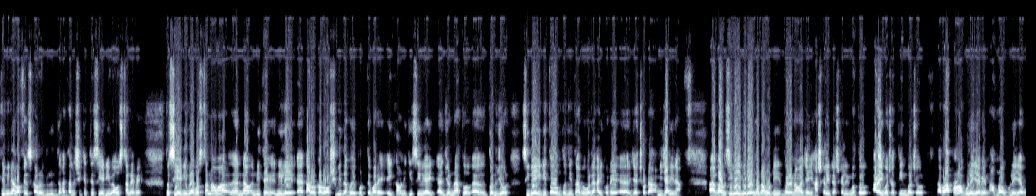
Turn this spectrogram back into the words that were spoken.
ক্রিমিনাল অফেন্স কারোর বিরুদ্ধে হয়, তাহলে সেক্ষেত্রে সিআইডি ব্যবস্থা নেবে। তো সিআইডি ব্যবস্থা নেওয়া নিতে, নিলে কারোর কারও অসুবিধা হয়ে পড়তে পারে। এই কারণে কি সিবিআই এর জন্য এত তোরজোর সিবিআইডি তদন্ত দিতে হবে বলে হাইকোর্টে যে ছোটা, আমি জানি না। কারণ সিবিআই নিলে মোটামুটি ধরে নেওয়া যায় হাসকালি টাসকালির মতো আড়াই বছর, তিন বছর। তারপর আপনারা ভুলে যাবেন, আমরাও ভুলে যাব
